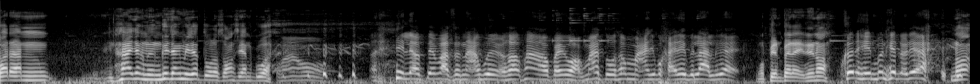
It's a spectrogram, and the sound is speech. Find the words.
บัดอันห้าอย่างหนึ่งคือยังมีแต่ตัวละสองแสนกว่าว้าวอันนี้แล้วแต่วาสนาเบื่อครับถ้าเอาไปออกมาตัวทำมาอยู่บ่ขายได้เป็นล้านเรื่อยว่าเปลี่ยนไปได้เลยเนาะเคยเห็นเพิ่นเฮ็ดแล้วเด้อเนาะ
